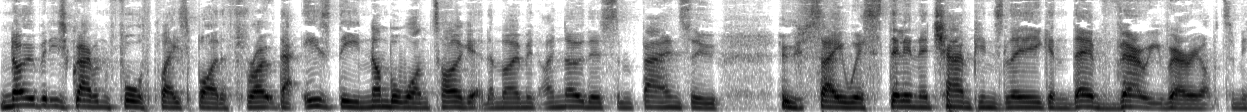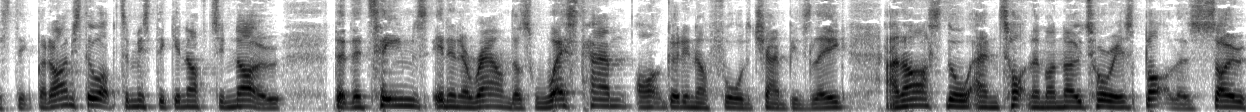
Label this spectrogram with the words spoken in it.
Nobody's grabbing fourth place by the throat. That is the number one target at the moment. I know there's some fans who who say we're still in the Champions League and they're very, very optimistic. But I'm still optimistic enough to know that the teams in and around us, West Ham aren't good enough for the Champions League and Arsenal and Tottenham are notorious bottlers. So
